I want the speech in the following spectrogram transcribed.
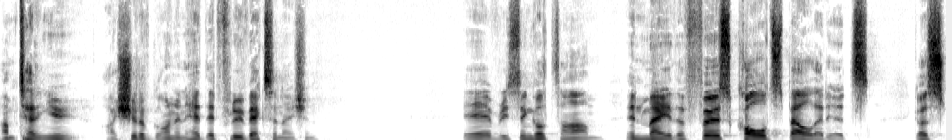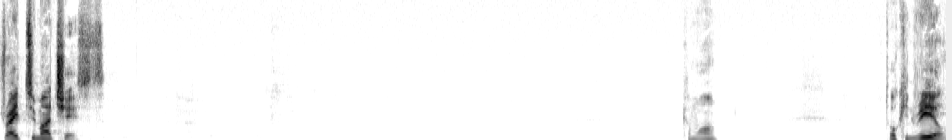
I'm telling you, I should have gone and had that flu vaccination. Every single time in May, the first cold spell that hits goes straight to my chest. Come on. Talking real.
